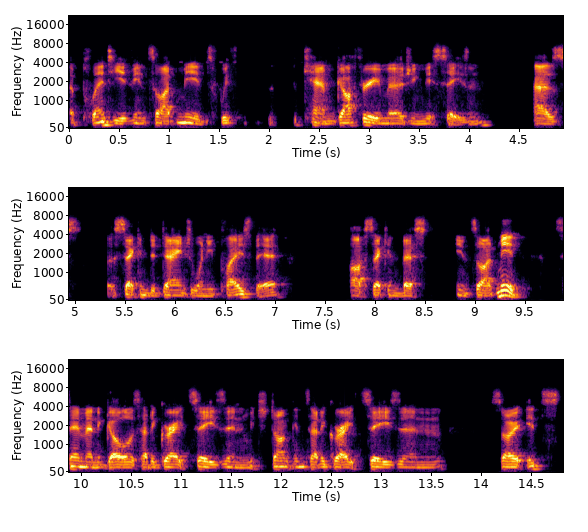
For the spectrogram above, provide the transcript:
a plenty of inside mids with Cam Guthrie emerging this season as a second to danger when he plays there, our second best inside mid. Sam Menegola's had a great season. Mitch Duncan's had a great season. So it's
